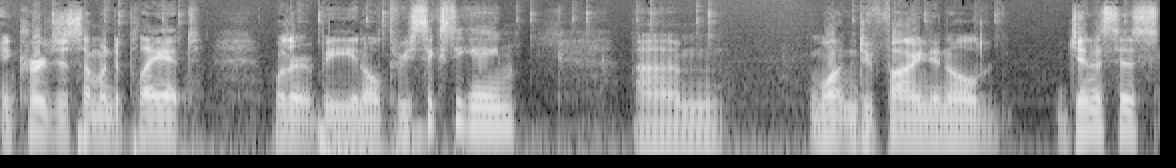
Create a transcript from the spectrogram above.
encourages someone to play it, whether it be an old 360 game. Um, wanting to find an old Genesis,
